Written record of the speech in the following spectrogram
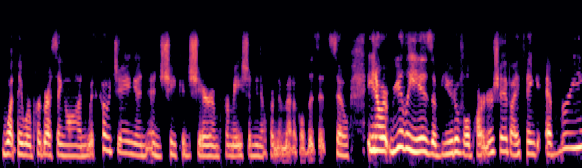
what they were progressing on with coaching and and she could share information you know from their medical visits so you know it really is a beautiful partnership i think every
